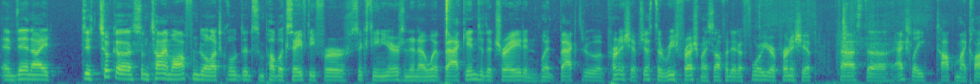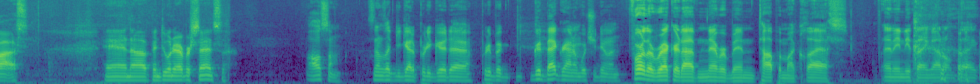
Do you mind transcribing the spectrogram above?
and then I just took a, some time off from doing electrical, did some public safety for 16 years, and then I went back into the trade and went back through apprenticeship just to refresh myself. I did a four-year apprenticeship, passed uh, actually top of my class, and uh, I've been doing it ever since. Awesome. Sounds like you got a pretty good, uh, pretty big, good background on what you're doing. For the record, I've never been top of my class in anything. I don't think.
